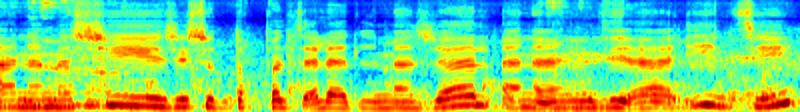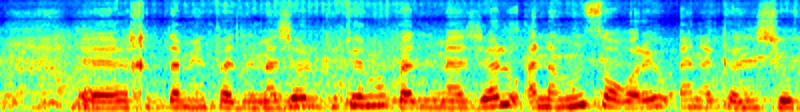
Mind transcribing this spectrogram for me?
أنا ماشي جيت تدقلت على هذا المجال. أنا عندي عائلتي خدامين في هذا المجال وكيفهموا في هذا المجال وأنا من صغري وأنا كنشوف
